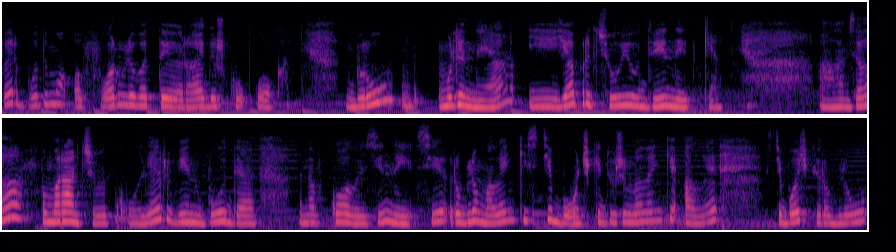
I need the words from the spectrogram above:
Тепер будемо оформлювати райдушку ока. Беру муліне і я працюю дві нитки. Взяла помаранчевий колір, він буде навколо зіниці. Роблю маленькі стібочки, дуже маленькі, але стібочки роблю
